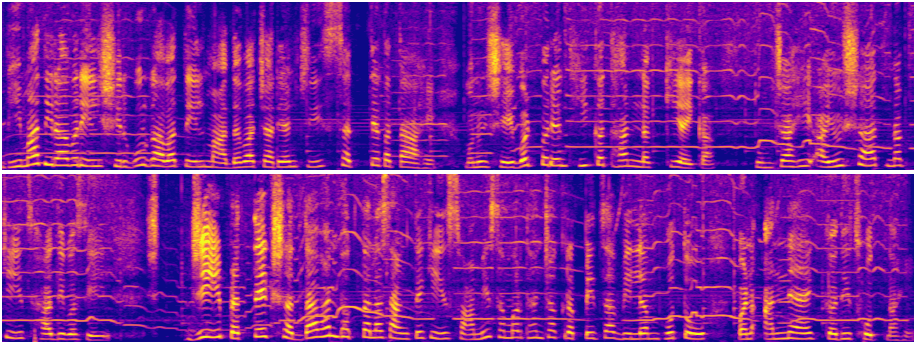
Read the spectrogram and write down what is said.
भीमा तीरावरील शिरगूर गावातील माधवाचार्यांची सत्यकथा आहे. म्हणून शेवटपर्यंत ही कथा नक्की ऐका. तुमच्याही आयुष्यात नक्कीच हा दिवस येईल. जी प्रत्येक श्रद्धावान भक्ताला सांगते की स्वामी समर्थांच्या कृपेचा विलंब होतो पण अन्याय कधीच होत नाही.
